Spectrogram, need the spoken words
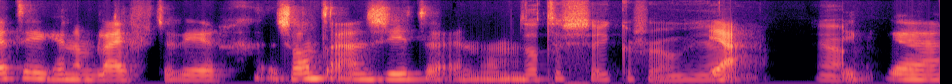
vettig. En dan blijft er weer zand aan zitten. En dan, Dat is zeker zo. Ja. ja, Ja. Ik, eh,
